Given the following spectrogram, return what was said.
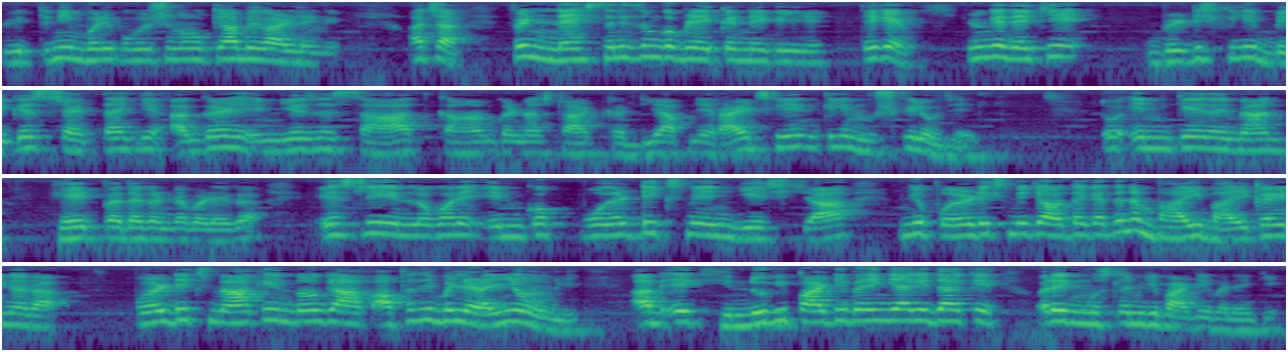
तो इतनी बड़ी पॉपुलेशन को क्या बिगाड़ लेंगे? अच्छा फिर नेशनलिज्म को ब्रेक करने के लिए, ठीक है? क्योंकि देखिए, ब्रिटिश के लिए बिगेस्ट थ्रेट था कि अगर इंडिया से साथ काम करना स्टार्ट कर दिया, अपने राइट्स के लिए, इनके लिए मुश्किल हो जाएगी। तो इनके दरमियान हेट पैदा करना पड़ेगा। इसलिए इन लोगों ने इनको पॉलिटिक्स में इंगेज किया। क्योंकि पॉलिटिक्स में क्या होता है? कहते हैं ना भाई भाई का ही ना रहा पॉलिटिक्स में आके इन दोनों के आपस में बड़ी लड़ाइयाँ होंगी। अब एक हिंदू की पार्टी बनेगी आगे जाके और एक मुस्लिम की पार्टी बनेगी।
